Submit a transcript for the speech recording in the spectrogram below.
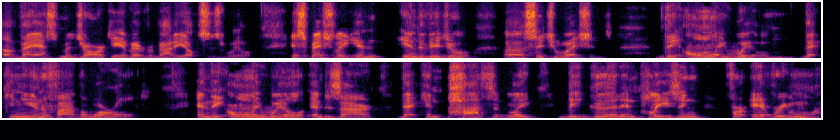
a vast majority of everybody else's will, especially in individual uh, situations. The only will that can unify the world and the only will and desire that can possibly be good and pleasing for everyone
